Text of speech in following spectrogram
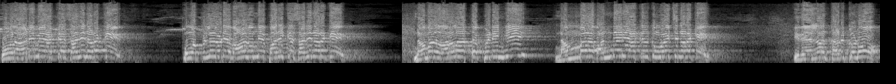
உங்களை அடிமையாக்க சதி நடக்கு. உங்க பிள்ளைகளுடைய வாழ்வுமே பறிக்க சதி நடக்கு. நமது வரலாற்றை பிடுங்கி நம்மள வந்தேரியாக்கிறதுக்கு முயற்சி நடக்கு. இதெல்லாம் தடுக்கணும்.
